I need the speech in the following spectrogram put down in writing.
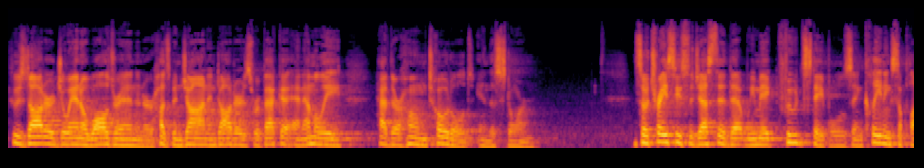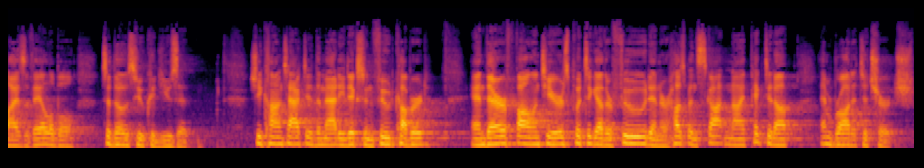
whose daughter Joanna Waldron and her husband John and daughters Rebecca and Emily had their home totaled in the storm. So Tracy suggested that we make food staples and cleaning supplies available to those who could use it. She contacted the Mattie Dixon food cupboard and their volunteers put together food and her husband Scott and I picked it up and brought it to church.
